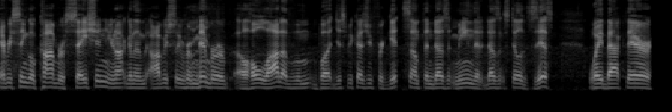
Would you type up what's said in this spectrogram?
every single conversation you're not going to obviously remember a whole lot of them but just because you forget something doesn't mean that it doesn't still exist way back there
